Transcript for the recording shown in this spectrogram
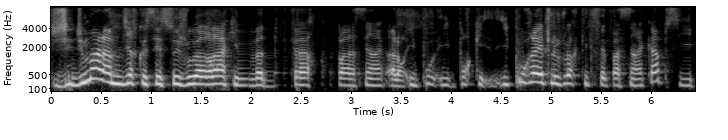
j'ai du mal à me dire que c'est ce joueur-là qui va te faire passer un. Alors, il, pour, il, pourrait être le joueur qui te fait passer un cap s'il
